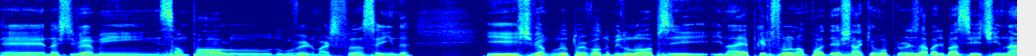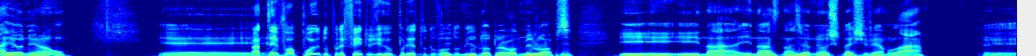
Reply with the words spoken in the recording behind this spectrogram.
é, nós estivemos em São Paulo, no governo Márcio França ainda, e estivemos com o doutor Valdomiro Lopes, e, e, na época ele falou, não, pode deixar que eu vou priorizar Badibacite. E na reunião... É... Ah, teve o apoio do prefeito de Rio Preto, do Valdomiro? Do doutor Valdomiro Lopes. E, e, e, na, e nas, nas, reuniões que nós tivemos lá, é,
